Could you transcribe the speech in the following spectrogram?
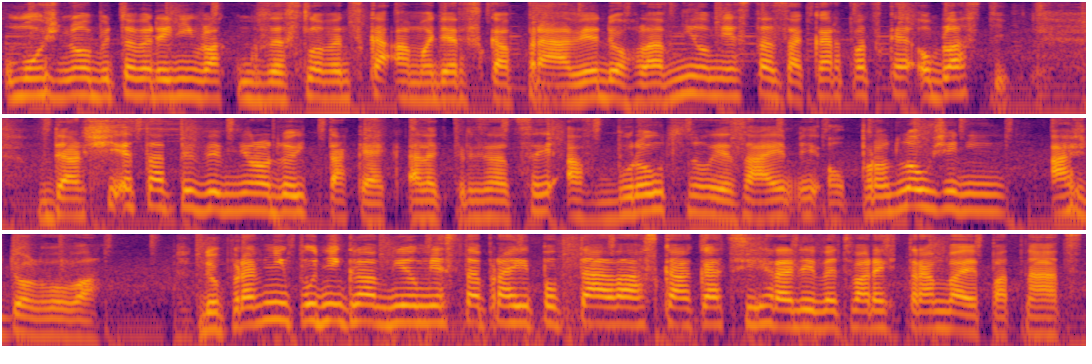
Umožnilo by to vedení vlaků ze Slovenska a Maďarska právě do hlavního města Zakarpatské oblasti. V další etapě by mělo dojít také k elektrizaci a v budoucnu je zájem i o prodloužení až do Lvova. Dopravní podnik hlavního města Prahy poptává skákací hrady ve tvarech tramvaje 15.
